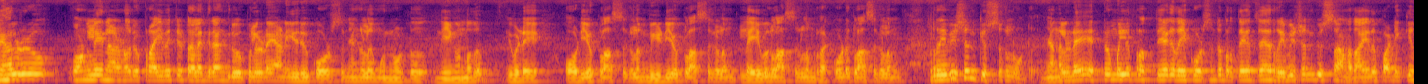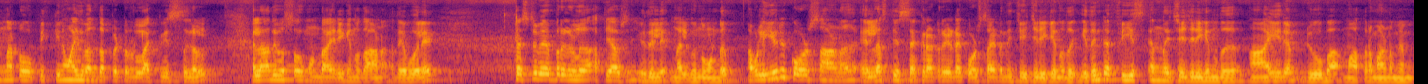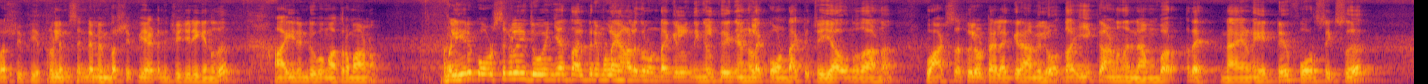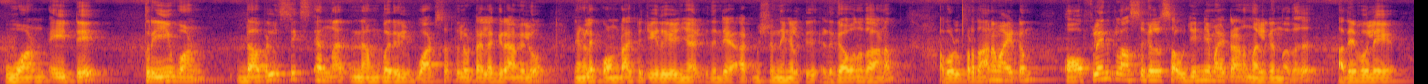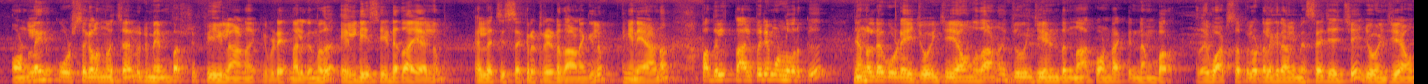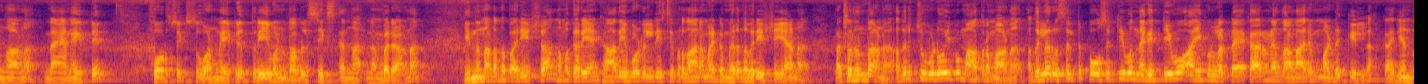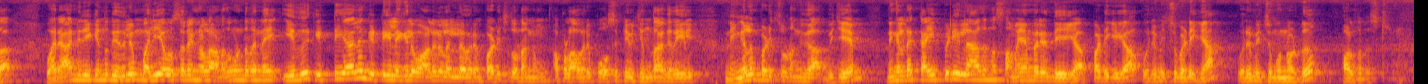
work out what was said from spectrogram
ഞങ്ങളൊരു ഓൺലൈനാണ് ഒരു പ്രൈവറ്റ് ടെലഗ്രാം ഗ്രൂപ്പിലൂടെയാണ് ഈ ഒരു കോഴ്സ് ഞങ്ങൾ മുന്നോട്ട് നീങ്ങുന്നത്. ഇവിടെ ഓഡിയോ ക്ലാസ്സുകളും വീഡിയോ ക്ലാസ്സുകളും ലൈവ് ക്ലാസ്സുകളും റെക്കോർഡ് ക്ലാസ്സുകളും റിവിഷൻ ക്വിസുകളും ഉണ്ട്. ഞങ്ങളുടെ ഏറ്റവും വലിയ പ്രത്യേകത ഈ കോഴ്സിന്റെ പ്രത്യേകത റിവിഷൻ ക്യുസാണ് അതായത് പഠിക്കുന്ന ടോപ്പിക്കിനുമായി ബന്ധപ്പെട്ടുള്ള ക്വിസുകൾ എല്ലാ ദിവസവും ഉണ്ടായിരിക്കുന്നതാണ്. അതേപോലെ ടെസ്റ്റ് പേപ്പറുകൾ അത്യാവശ്യം ഇതിൽ നൽകുന്നുണ്ട് അപ്പോൾ ഈ ഒരു കോഴ്സാണ് എൽ എസ് ഡി സെക്രട്ടറിയുടെ കോഴ്സായിട്ട് നിശ്ചയിച്ചിരിക്കുന്നത്. ഇതിന്റെ ഫീസ് എന്ന് നിശ്ചയിച്ചിരിക്കുന്നത് ആയിരം രൂപ മാത്രമാണ് മെമ്പർഷിപ്പ് ഫീ പ്രിലിംസിന്റെ മെമ്പർഷിപ്പ് ഫീ ആയിട്ട് നിശ്ചയിച്ചിരിക്കുന്നത് ആയിരം രൂപ മാത്രമാണ്. അപ്പോൾ ഈ ഒരു കോഴ്സുകളിൽ ജോയിൻ ചെയ്യാൻ താല്പര്യമുള്ള ആളുകളുണ്ടെങ്കിൽ നിങ്ങൾക്ക് ഞങ്ങളെ കോൺടാക്റ്റ് ചെയ്യാവുന്നതാണ്. വാട്സപ്പിലോ ടെലഗ്രാമിലോ ദ ഈ കാണുന്ന നമ്പർ അതെ nine eight four six one eight three one double six എന്ന നമ്പറിൽ വാട്സപ്പിലോ ടെലഗ്രാമിലോ ഞങ്ങളെ കോൺടാക്റ്റ് ചെയ്ത് കഴിഞ്ഞാൽ ഇതിന്റെ അഡ്മിഷൻ നിങ്ങൾക്ക് എടുക്കാവുന്നതാണ്. അപ്പോൾ പ്രധാനമായിട്ടും ഓഫ്ലൈൻ ക്ലാസ്സുകൾ സൗജന്യമായിട്ടാണ് നൽകുന്നത്. അതേപോലെ ഓൺലൈൻ കോഴ്സുകൾ എന്ന് വെച്ചാൽ ഒരു മെമ്പർഷിപ്പ് ഫീലാണ് ഇവിടെ നൽകുന്നത്. എൽ ഡി സിയുടേതായാലും എൽ എച്ച് സെക്രട്ടറിയുടേതാണെങ്കിലും ഇങ്ങനെയാണ്. അപ്പോൾ അതിൽ താല്പര്യമുള്ളവർക്ക് ഞങ്ങളുടെ കൂടെ ജോയിൻ ചെയ്യാവുന്നതാണ്. ജോയിൻ ചെയ്യേണ്ടുന്ന കോൺടാക്റ്റ് നമ്പർ അതായത് വാട്സപ്പിലോ ടെലഗ്രാമിൽ മെസ്സേജ് അയച്ച് ജോയിൻ ചെയ്യാവുന്നതാണ്. Nine eight four six one eight three one double six എന്ന നമ്പറാണ് ഇന്ന് നടന്ന പരീക്ഷ നമുക്കറിയാം Khadi board L D C പ്രധാനമായിട്ടും വരുന്ന പരീക്ഷയാണ്. പക്ഷെ അതെന്താണ്? അതൊരു ചുവടുവയ്പ് മാത്രമാണ്. അതിലെ റിസൾട്ട് പോസിറ്റീവോ നെഗറ്റീവോ ആയിക്കൊള്ളട്ടെ. കാരണം എന്താണ്? ആരും മടുക്കില്ല. കാര്യം എന്താ? വരാനിരിക്കുന്നത് ഇതിലും വലിയ അവസരങ്ങളാണ്. അതുകൊണ്ട് തന്നെ ഇത് കിട്ടിയാലും കിട്ടിയില്ലെങ്കിലും ആളുകളെല്ലാവരും പഠിച്ചു തുടങ്ങും. അപ്പോൾ ആ ഒരു പോസിറ്റീവ് ചിന്താഗതിയിൽ നിങ്ങളും പഠിച്ചു തുടങ്ങുക. വിജയം നിങ്ങളുടെ കൈപ്പിടിയിലാകുന്ന സമയം വരെ എന്ത് ചെയ്യുക? പഠിക്കുക. ഒരുമിച്ച് പഠിക്കുക. ഒരുമിച്ച് മുന്നോട്ട്. All the best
